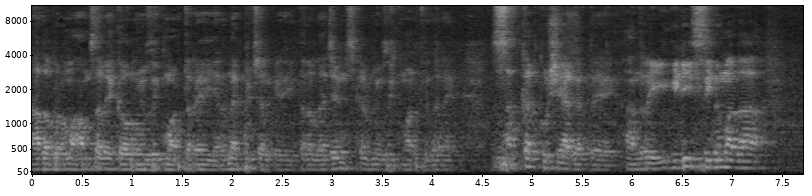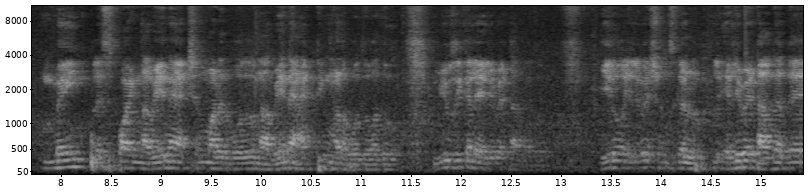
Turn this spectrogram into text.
ನಾದಬ್ರಹ್ಮ ಹಂಸಲೇಖ ಅವರು ಮ್ಯೂಸಿಕ್ ಮಾಡ್ತಾರೆ. ಎರಡನೇ ಪಿಕ್ಚರ್ಗೆ ಈ ಥರ ಲೆಜೆಂಡ್ಸ್ಗಳು ಮ್ಯೂಸಿಕ್ ಮಾಡ್ತಿದ್ದಾರೆ. ಸಖತ್ ಖುಷಿ ಆಗುತ್ತೆ. ಅಂದರೆ ಇಡೀ ಸಿನಿಮಾದ ಮೈನ್ ಪ್ಲಸ್ ಪಾಯಿಂಟ್ ನಾವೇನೇ ಆ್ಯಕ್ಷನ್ ಮಾಡಿರ್ಬೋದು, ನಾವೇನೇ ಆ್ಯಕ್ಟಿಂಗ್ ಮಾಡ್ಬೋದು, ಅದು ಮ್ಯೂಸಿಕಲ್ಲೇ ಎಲಿವೇಟ್ ಆಗೋದು. ಹೀರೋ ಎಲಿವೇಶನ್ಸ್ಗಳು ಎಲಿವೇಟ್ ಆಗೋದೇ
